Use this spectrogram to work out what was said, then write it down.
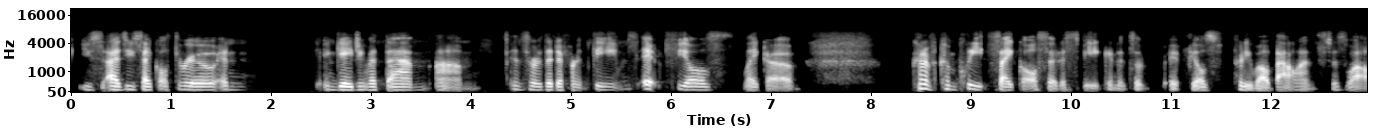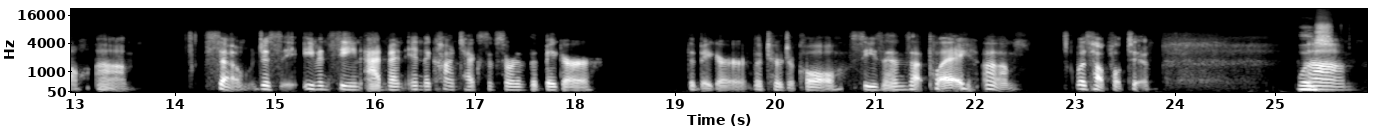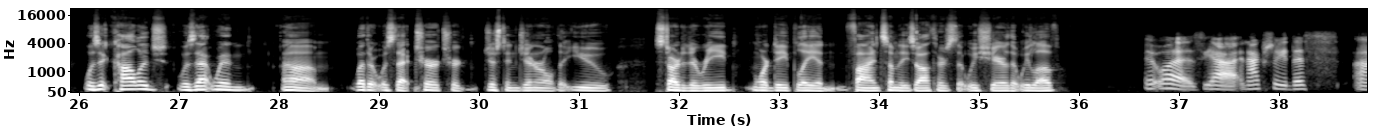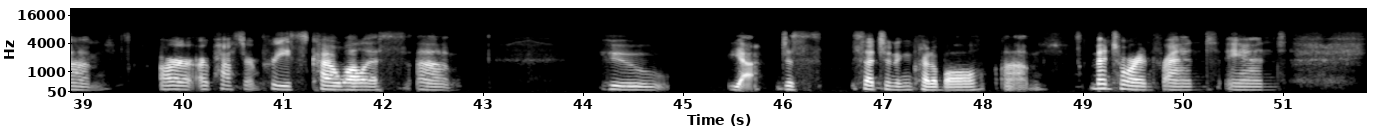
you as you cycle through and engaging with them um, in sort of the different themes, it feels like a kind of complete cycle, so to speak, and it's a it feels pretty well balanced as well. Um, so just even seeing Advent in the context of sort of the bigger the bigger liturgical seasons at play um, was helpful too. was Um, was it college was that when um whether it was that church or just in general that you started to read more deeply and find some of these authors that we share that we love it was, yeah, and actually this um, our our pastor and priest Kyle Wallace, um, who yeah, just such an incredible um, mentor and friend. And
